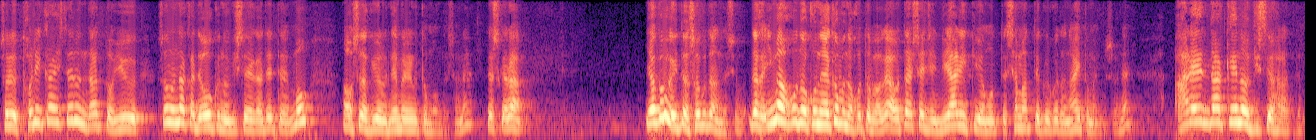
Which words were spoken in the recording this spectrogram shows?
それを取り返してるんだというその中で多くの犠牲が出ても、まあ、おそらく夜眠れると思うんですよね。ですからヤコブが言ったのはそういうことなんですよだから今ほどこのヤコブの言葉が私たちにリアリティを持って迫ってくることはないと思いますよねあれだけの犠牲を払っても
